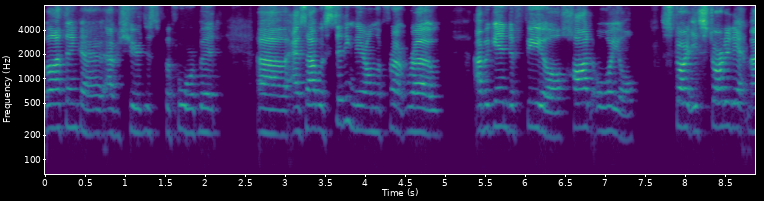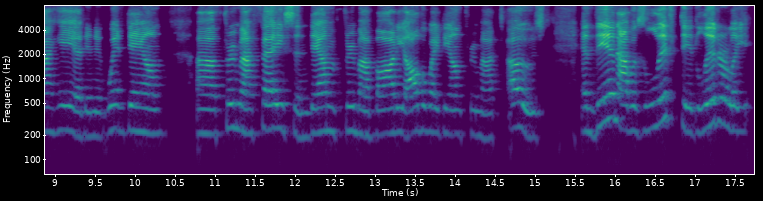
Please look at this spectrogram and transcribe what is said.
well, I think I, have shared this before, but uh, as I was sitting there on the front row, I began to feel hot oil start. It started at my head and it went down uh, through my face and down through my body, all the way down through my toes. And then I was lifted, literally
